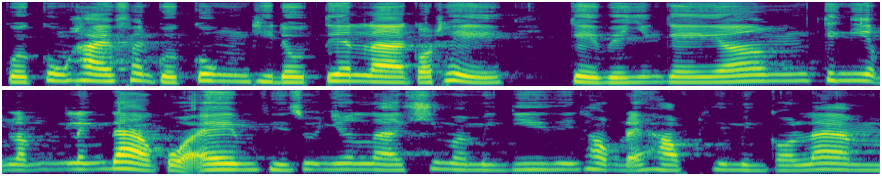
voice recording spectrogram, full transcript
Cuối cùng hai phần cuối cùng thì đầu tiên là có thể kể về những cái um, kinh nghiệm lãnh đạo của em ví dụ như là khi mà mình đi học đại học thì mình có làm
